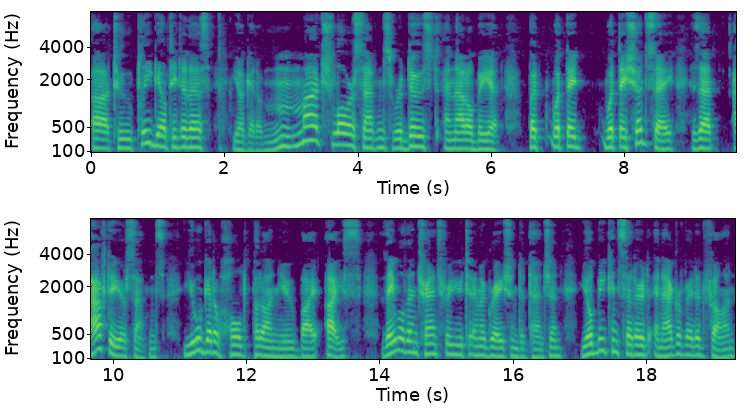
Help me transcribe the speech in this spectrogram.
uh, to plead guilty to this, you'll get a much lower sentence, reduced, and that'll be it. But what they what they should say is that after your sentence, you will get a hold put on you by ICE. They will then transfer you to immigration detention. You'll be considered an aggravated felon.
